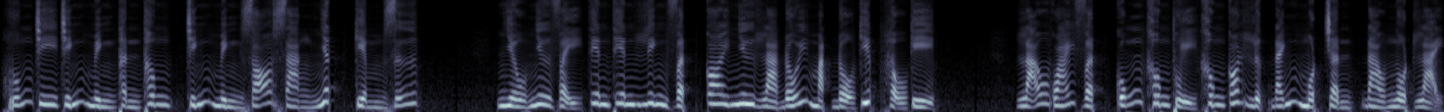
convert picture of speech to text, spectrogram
huống chi chính mình thần thông, chính mình rõ ràng nhất kiềm giữ. Nhiều như vậy tiên thiên linh vật coi như là đối mặt độ kiếp hậu kỳ. Lão quái vật cũng không thủy không có lực đánh một trận đào ngột lại.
